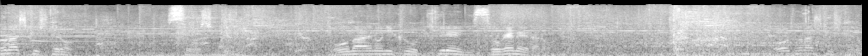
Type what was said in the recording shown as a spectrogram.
となしくしてろ。そうしないとお前の肉をきれいにそげねえだろう。おとなしくしてろ。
